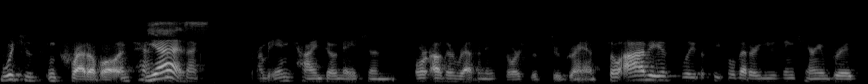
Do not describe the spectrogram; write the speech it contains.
which is incredible. And 10% yes. from in kind donations or other revenue sources through grants. So obviously, the people that are using CaringBridge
